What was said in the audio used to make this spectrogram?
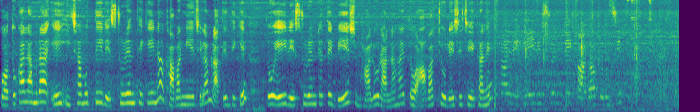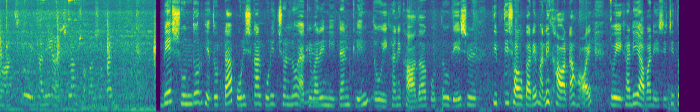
গতকাল আমরা এই ইছামতি রেস্টুরেন্ট থেকেই না খাবার নিয়েছিলাম রাতের দিকে। তো এই রেস্টুরেন্টটাতে বেশ ভালো রান্না হয়। তো আবার চলে এসেছি এখানে। এই রেস্টুরেন্টেই খাওয়া দাওয়া করেছি। তো আজকেও এখানেই আসলাম সকাল সকাল। বেশ সুন্দর ভেতরটা পরিষ্কার পরিচ্ছন্ন একেবারে নিট অ্যান্ড ক্লিন তো এখানে খাওয়া দাওয়া করতেও বেশ তৃপ্তি সহকারে মানে খাওয়াটা হয়। তো এখানেই আবার এসেছি। তো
